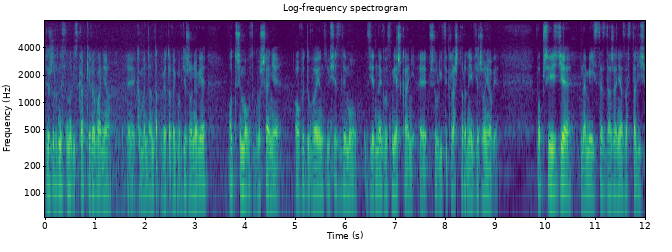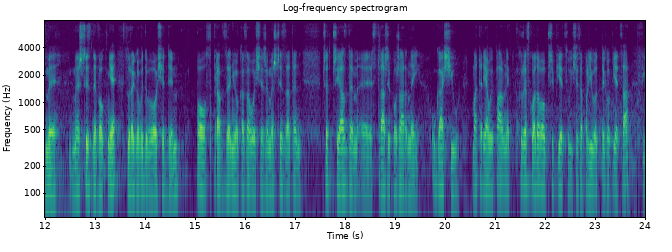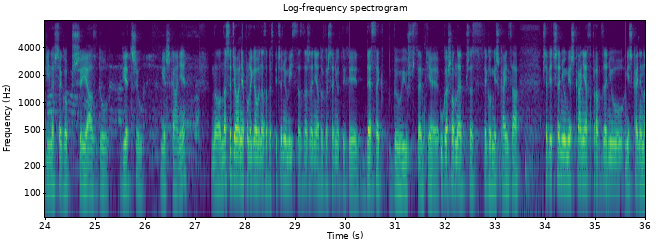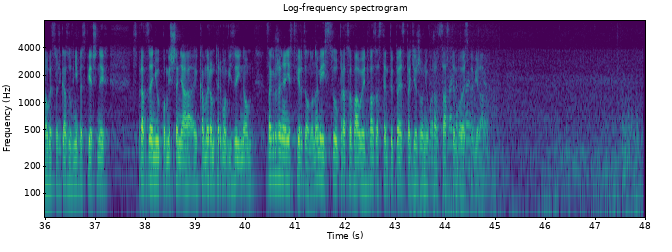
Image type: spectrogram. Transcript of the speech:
Dyżurny stanowiska kierowania e, komendanta powiatowego w Dzierżoniowie otrzymał zgłoszenie o wydobywającym się z dymu z jednego z mieszkań e, przy ulicy Klasztornej w Dzierżoniowie. Po przyjeździe na miejsce zdarzenia zastaliśmy mężczyznę w oknie, z którego wydobywał się dym. Po sprawdzeniu okazało się, że mężczyzna ten przed przyjazdem e, straży pożarnej ugasił materiały palne, które składował przy piecu i się zapaliły od tego pieca. W chwili naszego przyjazdu wietrzył mieszkanie. No, nasze działania polegały na zabezpieczeniu miejsca zdarzenia, dogaszeniu tych y, desek, były już wstępnie ugaszone przez tego mieszkańca, przewietrzeniu mieszkania, sprawdzeniu mieszkania na obecność gazów niebezpiecznych, sprawdzeniu pomieszczenia kamerą termowizyjną. Zagrożenia nie stwierdzono. Na miejscu pracowały dwa zastępy PSP Dzierżoniów oraz zastęp OSP Bielawa.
